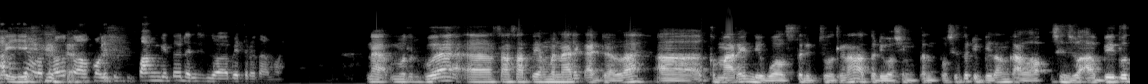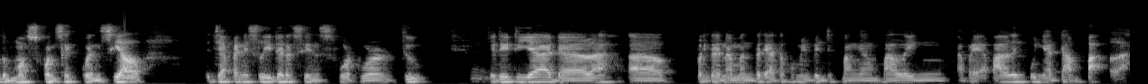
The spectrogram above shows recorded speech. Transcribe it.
apa sih yang lo tahu soal politik Jepang gitu dan Shinzo Abe terutama? Nah, menurut gua eh, salah satu yang menarik adalah eh, kemarin di Wall Street Journal atau di Washington Post itu dibilang kalau Shinzo Abe itu the most consequential Japanese leader since World War II. Hmm. Jadi dia adalah eh, perdana menteri atau pemimpin Jepang yang paling apa ya paling punya dampak lah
